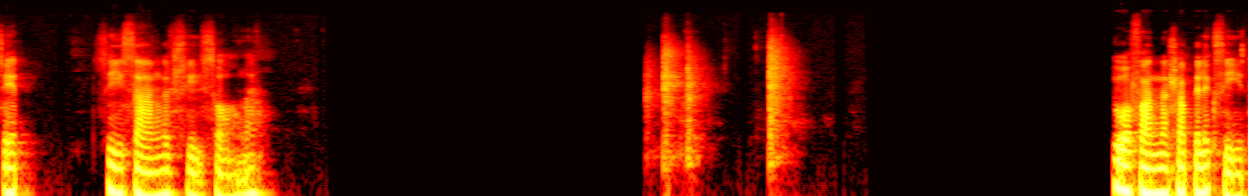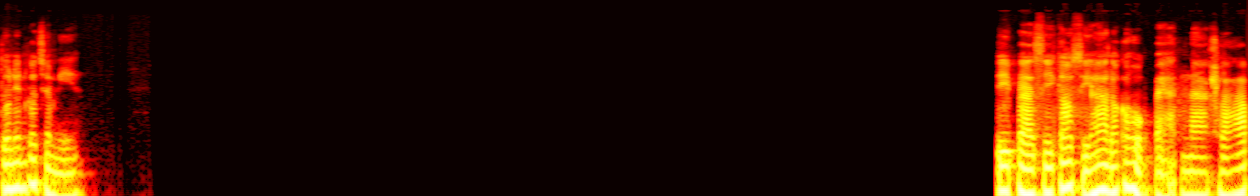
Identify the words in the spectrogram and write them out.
เจ็ดสี่สามกับสี่สองนะ ตัวฟันนะครับเป็นเลขสี่ตัวเน้นก็จะมีสี่แปดสี่เก้าสี่ห้าแล้วก็หกแปดนะครับ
